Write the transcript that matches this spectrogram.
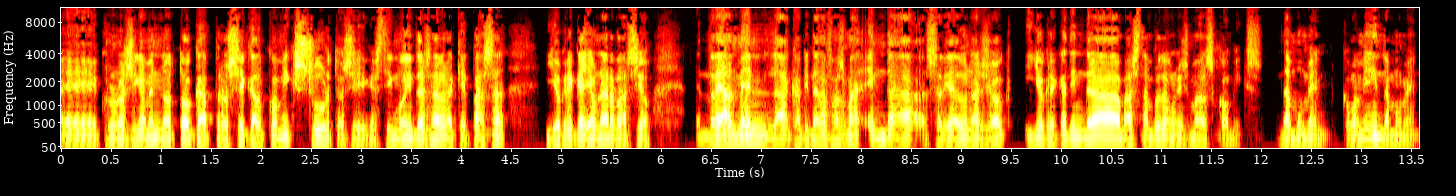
eh, cronològicament no toca, però sé que el còmic surt, o sigui que estic molt interessat a veure què passa i jo crec que hi ha una relació. Realment, la Capitana Fasma hem de, seria de donar joc i jo crec que tindrà bastant protagonisme als còmics, de moment, com a mínim de moment.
